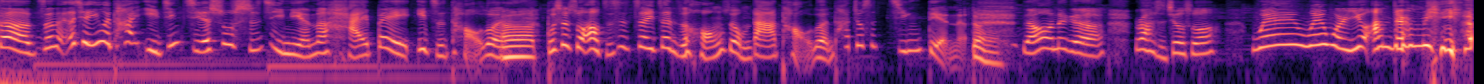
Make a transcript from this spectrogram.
的，真的，而且因为它已经结束十几年了，还被一直讨论，呃，不是说哦，只是这一阵子红，所以我们大家讨论，它就是经典了。对，然后那个 Russ 就说：“When when were you under me？”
